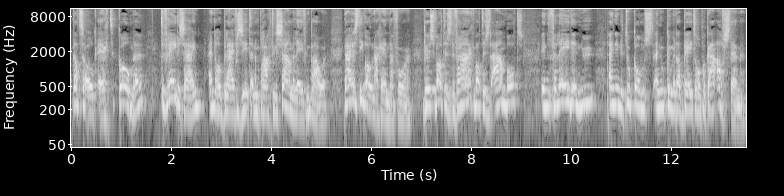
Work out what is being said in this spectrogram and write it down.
dat ze ook echt komen tevreden zijn en er ook blijven zitten en een prachtige samenleving bouwen. Daar is die woonagenda voor. Dus wat is de vraag? Wat is het aanbod? In het verleden, nu en in de toekomst. En hoe kunnen we dat beter op elkaar afstemmen?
